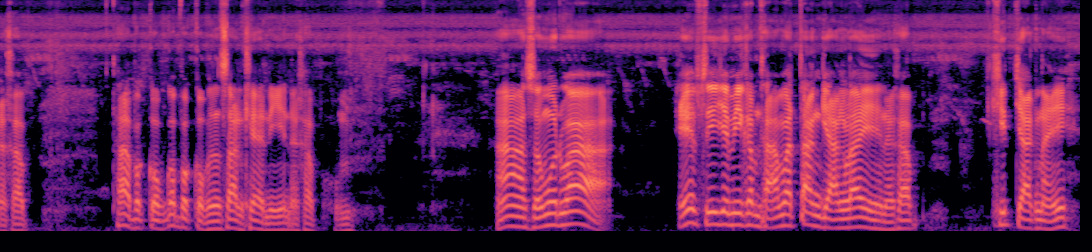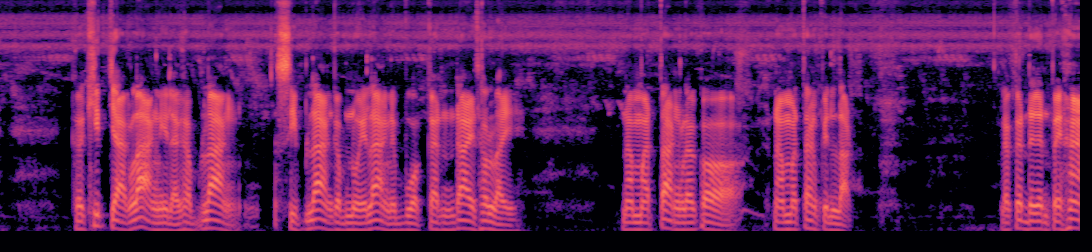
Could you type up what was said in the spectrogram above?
นะครับ ถ้าประกบก็ประกบสั้นๆแค่นี้นะครับผมอ่าสมมติว่า FC จะมีคำถามว่าตั้งอย่างไรนะครับ คิดจากไหน ก็คิดจากล่างนี่แหละครับล่างสิบล่างกับหน่วยล่างเนี่ยบวกกันได้เท่าไหร่นำมาตั้งแล้วก็นำมาตั้งเป็นหลัก แล้วก็เดินไปห้า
